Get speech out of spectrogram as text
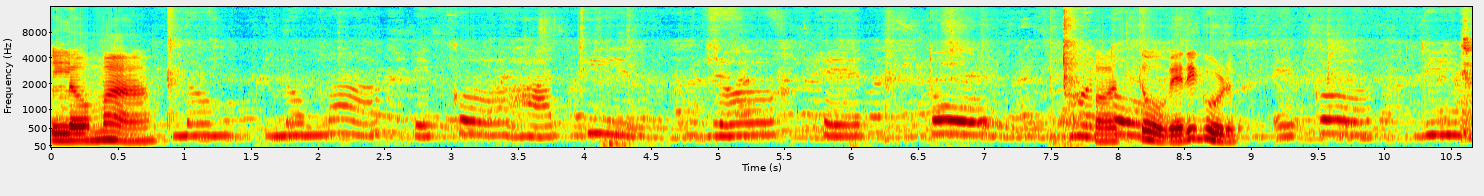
લમાં. એક હાથી રહેતો હતો. હતો. વેરી ગુડ એક દિવસ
